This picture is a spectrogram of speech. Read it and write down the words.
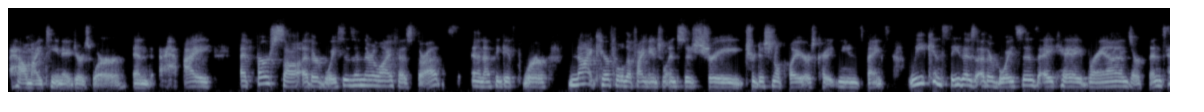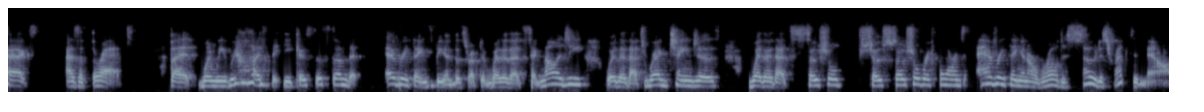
how my teenagers were. And I, at first saw other voices in their life as threats. And I think if we're not careful, the financial industry, traditional players, credit unions, banks, we can see those other voices, AKA brands or fintechs, as a threat. But when we realize the ecosystem that everything's being disrupted, whether that's technology, whether that's reg changes, whether that's social social reforms, everything in our world is so disrupted now.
